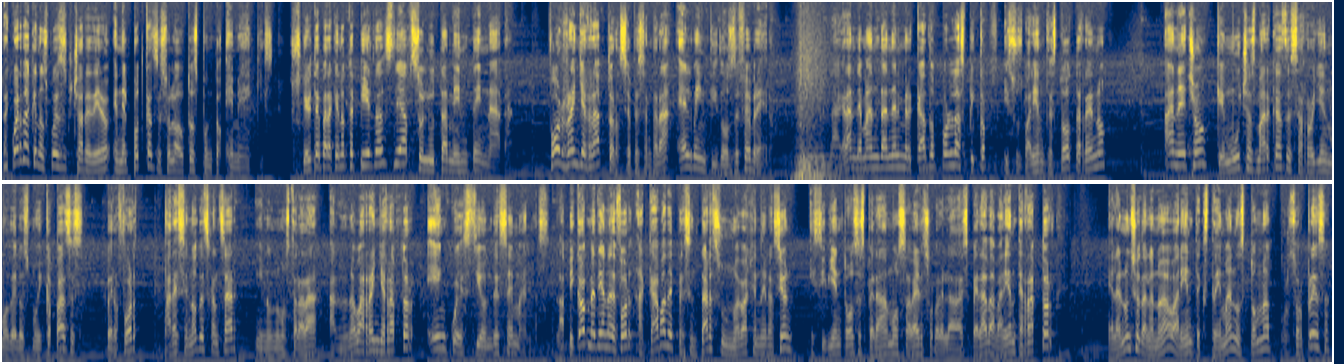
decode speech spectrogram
Recuerda que nos puedes escuchar a diario en el podcast de soloautos.mx. Suscríbete para que no te pierdas de absolutamente nada. Ford Ranger Raptor se presentará el 22 de febrero. La gran demanda en el mercado por las pickups y sus variantes todoterreno han hecho que muchas marcas desarrollen modelos muy capaces, pero Ford parece no descansar y nos mostrará a la nueva Ranger Raptor en cuestión de semanas. La pickup mediana de Ford acaba de presentar su nueva generación y si bien todos esperábamos saber sobre la esperada variante Raptor, el anuncio de la nueva variante extrema nos toma por sorpresa.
